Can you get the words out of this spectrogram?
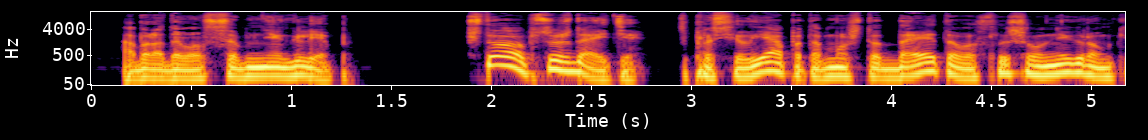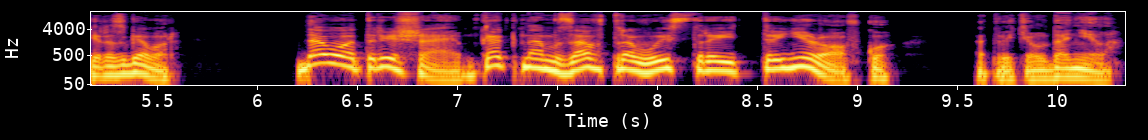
— обрадовался мне Глеб. «Что обсуждаете?» — спросил я, потому что до этого слышал негромкий разговор. «Да вот решаем, как нам завтра выстроить тренировку», — ответил Данила.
